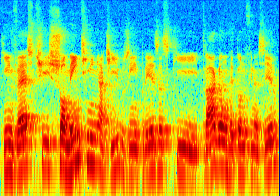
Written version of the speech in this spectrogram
que investe somente em ativos, em empresas que tragam um retorno financeiro,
